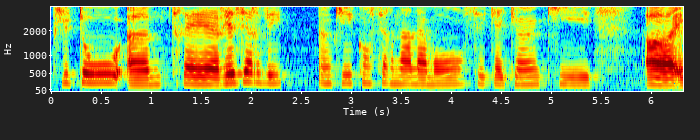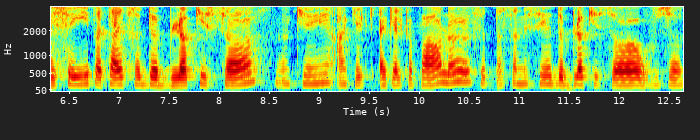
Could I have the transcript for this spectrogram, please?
plutôt euh, très réservé ok, concernant l'amour. C'est quelqu'un qui a essayé peut-être de bloquer ça, ok, à quelque part. Là. Cette personne essayait de bloquer ça ou vous a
